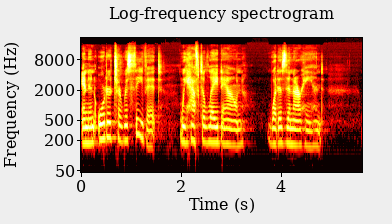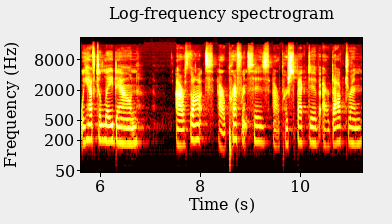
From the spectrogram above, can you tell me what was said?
And in order to receive it, we have to lay down what is in our hand. We have to lay down our thoughts, our preferences, our perspective, our doctrine,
